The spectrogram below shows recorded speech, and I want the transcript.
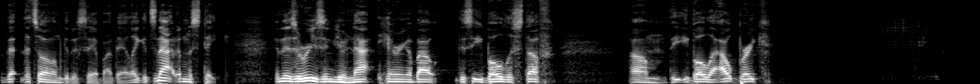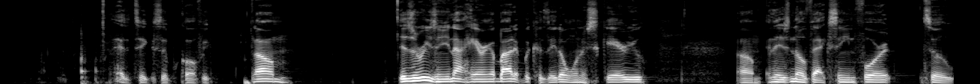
That, that's all I'm going to say about that. Like, it's not a mistake. And there's a reason you're not hearing about this Ebola stuff, um, the Ebola outbreak. I had to take a sip of coffee. Um, there's a reason you're not hearing about it because they don't want to scare you, um, and there's no vaccine for it, so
